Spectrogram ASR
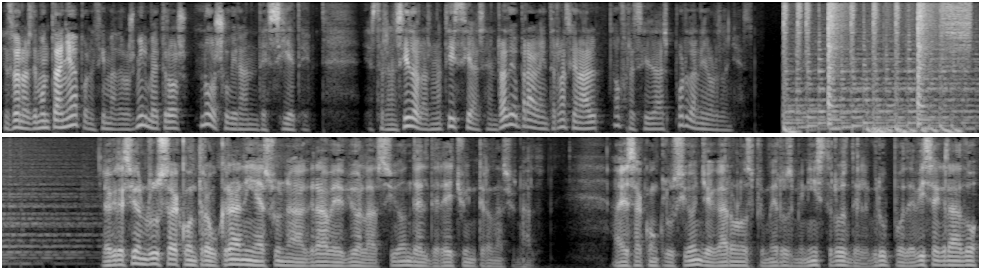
En zonas de montaña, por encima de los 1000 metros, no subirán de 7. Estas han sido las noticias en Radio Praga Internacional ofrecidas por Daniel Ordóñez. La agresión rusa contra Ucrania es una grave violación del derecho internacional. A esa conclusión llegaron los primeros ministros del Grupo de Visegrado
